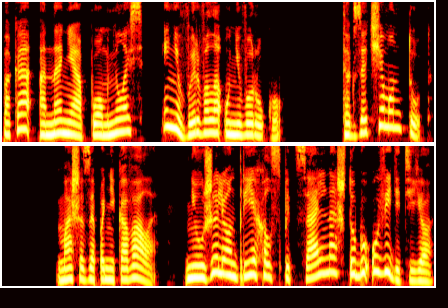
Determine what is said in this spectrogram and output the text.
пока она не опомнилась и не вырвала у него руку. «Так зачем он тут?» Маша запаниковала. Неужели он приехал специально, чтобы увидеть ее?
